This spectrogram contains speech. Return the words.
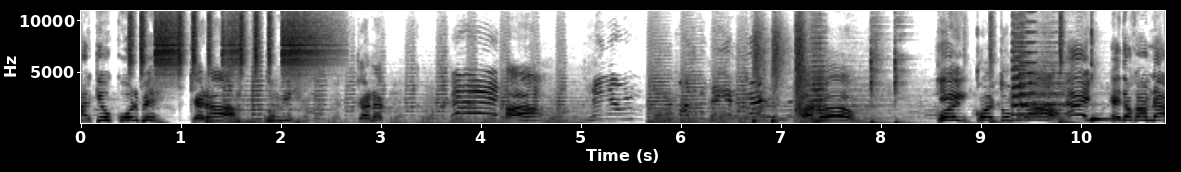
আর কেউ করবে? কেডা? তুমি? কেন? হ্যাঁ হ্যালো কই কই তোমরা? এই এই দেখো আমরা।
